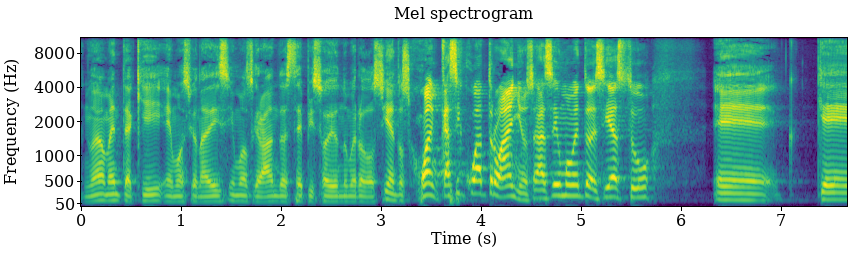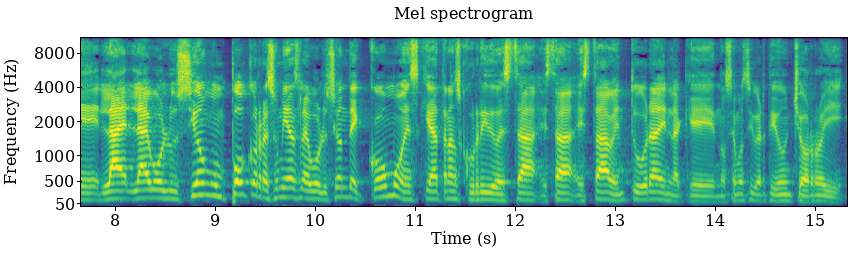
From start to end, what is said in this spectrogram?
nuevamente aquí emocionadísimos grabando este episodio número 200. Juan, casi cuatro años. Hace un momento decías tú eh, que la, la evolución, un poco resumías la evolución de cómo es que ha transcurrido esta, esta, esta aventura en la que nos hemos divertido un chorro y,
